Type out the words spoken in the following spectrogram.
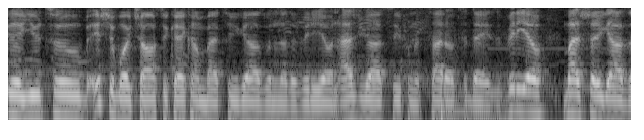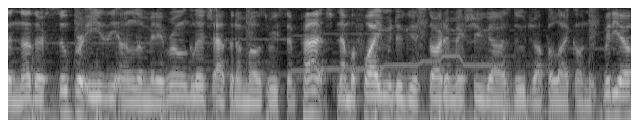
good YouTube? It's your boy Charles 2K coming back to you guys with another video. And as you guys see from the title of today's video I'm about to show you guys another super easy unlimited rune glitch after the most recent patch. Now before I even do get started make sure you guys do drop a like on this video.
